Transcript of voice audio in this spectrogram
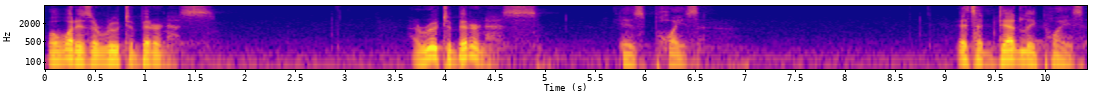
Well, what is a root of bitterness? A root of bitterness is poison. It's a deadly poison.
